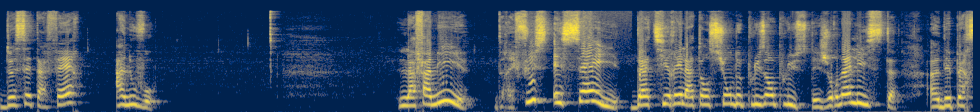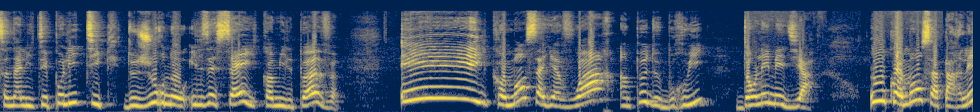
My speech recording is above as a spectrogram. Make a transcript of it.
de cette affaire à nouveau. La famille Dreyfus essaye d'attirer l'attention de plus en plus des journalistes, euh, des personnalités politiques, de journaux. Ils essayent comme ils peuvent. Et il commence à y avoir un peu de bruit dans les médias. On commence à parler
